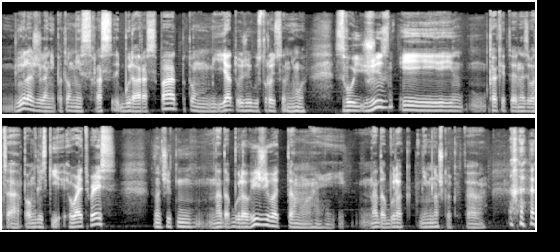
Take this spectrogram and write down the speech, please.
было желание, потом есть рас, было распад, потом я тоже устроился на него свою жизнь, и как это называется а, по-английски, right race, значит, надо было выживать там, и надо было немножко как-то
